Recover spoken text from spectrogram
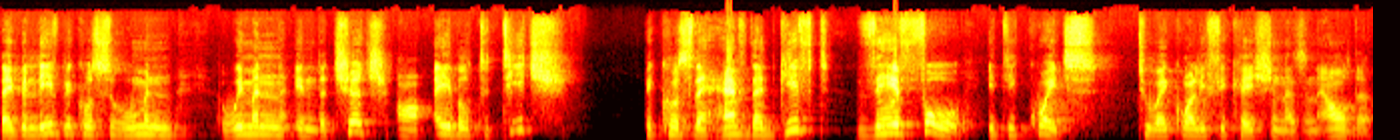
They believe because woman women in the church are able to teach because they have that gift. Therefore, it equates to a qualification as an elder.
